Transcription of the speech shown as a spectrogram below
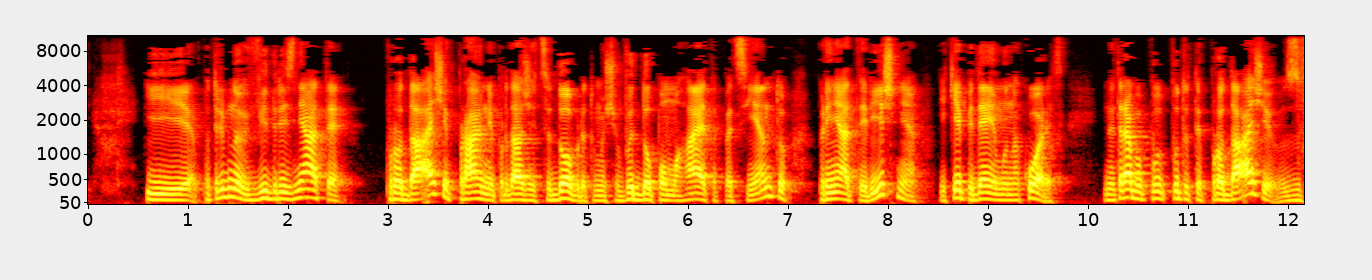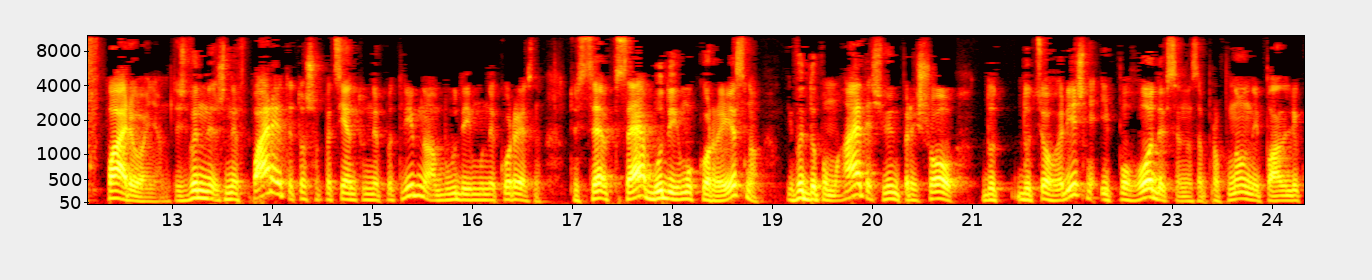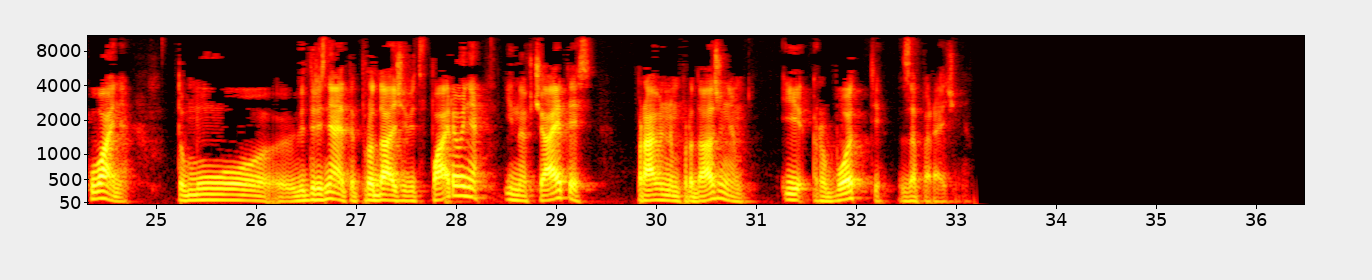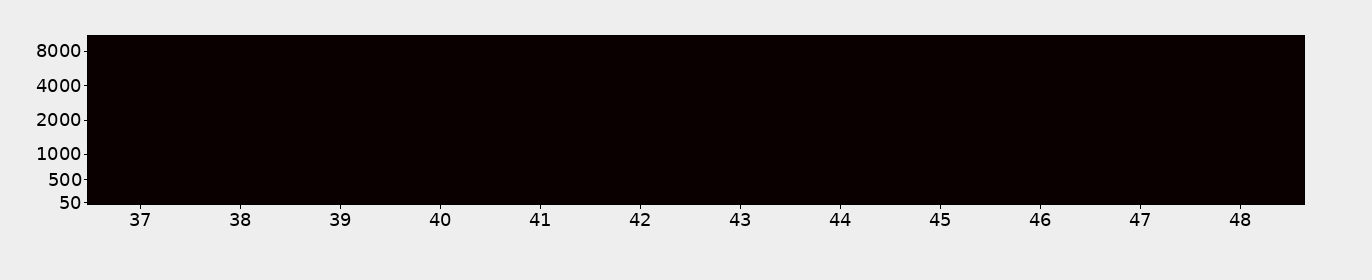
І потрібно відрізняти продажі, правильні продажі це добре, тому що ви допомагаєте пацієнту прийняти рішення, яке піде йому на користь. Не треба пу- путати продажі з впарюванням. Тобто ви ж не впарюєте те, що пацієнту не потрібно, а буде йому не корисно. Тобто це все буде йому корисно, і ви допомагаєте, щоб він прийшов до, до цього рішення і погодився на запропонований план лікування. Тому е, відрізняйте продажі від впарювання і навчайтесь правильним продаженням і роботі з запереченням.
